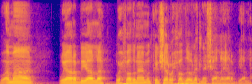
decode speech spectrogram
وأمان. ويا رب يا الله واحفظنا من كل شر واحفظ دولتنا إن شاء الله يا رب يا الله.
